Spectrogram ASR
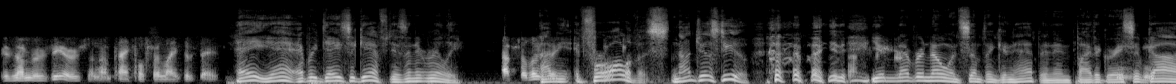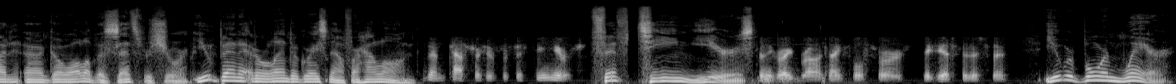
a good number of years, and I'm thankful for length of days. hey, yeah, every day's a gift, isn't it really? Absolutely. I mean, for all of us, not just you. you, you never know when something can happen. And by the grace of God, uh, go all of us, that's for sure. You've been at Orlando Grace now for how long? I've been pastor here for 15 years. 15 years. It's been a great run. Thankful for the gift of this been. You were born where?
